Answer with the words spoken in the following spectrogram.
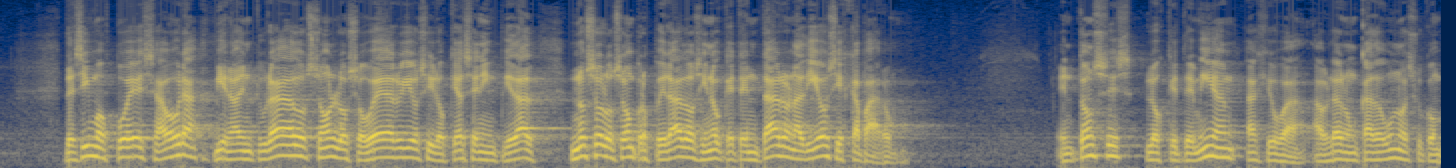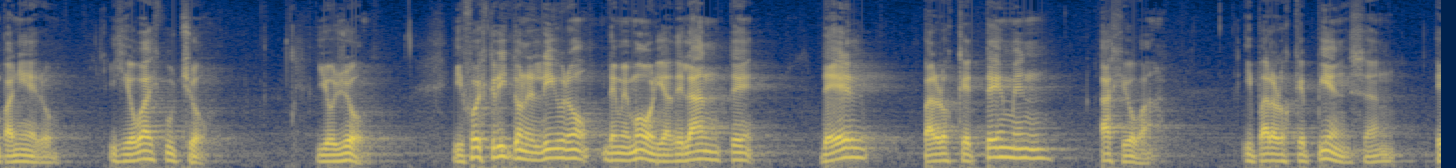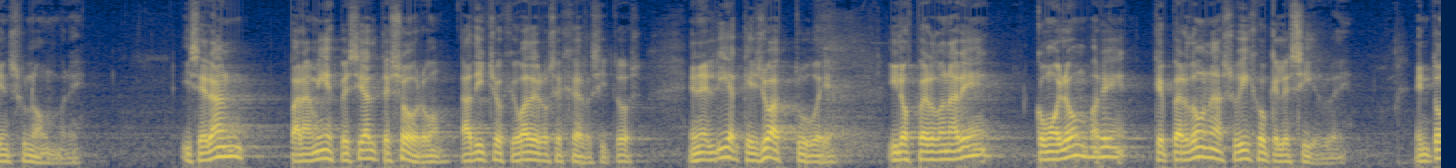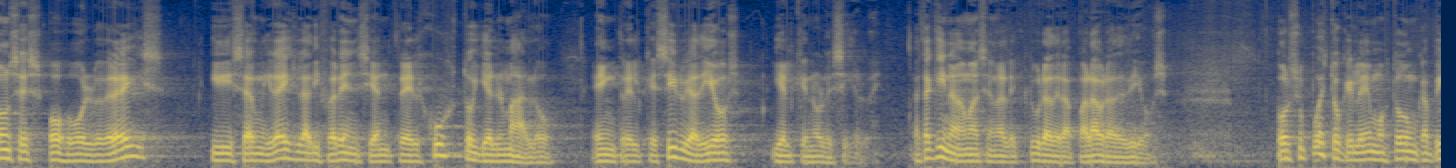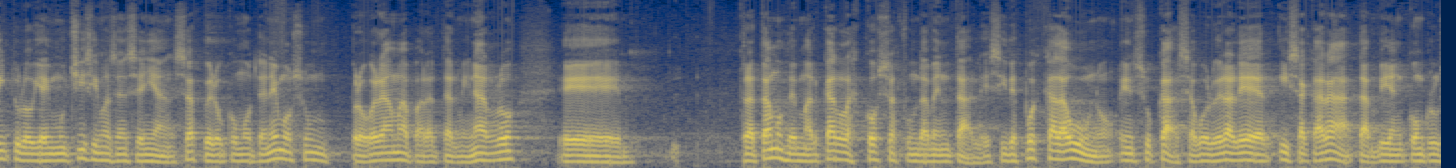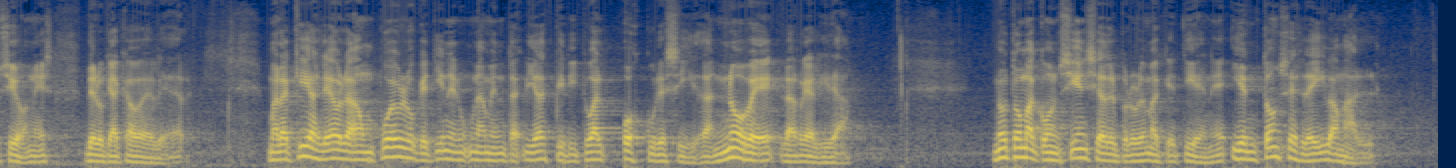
Decimos pues ahora, bienaventurados son los soberbios y los que hacen impiedad, no solo son prosperados, sino que tentaron a Dios y escaparon. Entonces los que temían a Jehová hablaron cada uno a su compañero, y Jehová escuchó y oyó y fue escrito en el libro de memoria delante de él para los que temen a Jehová y para los que piensan en su nombre. Y serán para mí especial tesoro, ha dicho Jehová de los ejércitos, en el día que yo actúe, y los perdonaré como el hombre que perdona a su hijo que le sirve. Entonces os volveréis y discerniréis la diferencia entre el justo y el malo, entre el que sirve a Dios y el que no le sirve. Hasta aquí nada más en la lectura de la palabra de Dios. Por supuesto que leemos todo un capítulo y hay muchísimas enseñanzas, pero como tenemos un programa para terminarlo, eh, tratamos de marcar las cosas fundamentales y después cada uno en su casa volverá a leer y sacará también conclusiones de lo que acaba de leer. Malaquías le habla a un pueblo que tiene una mentalidad espiritual oscurecida, no ve la realidad, no toma conciencia del problema que tiene y entonces le iba mal.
